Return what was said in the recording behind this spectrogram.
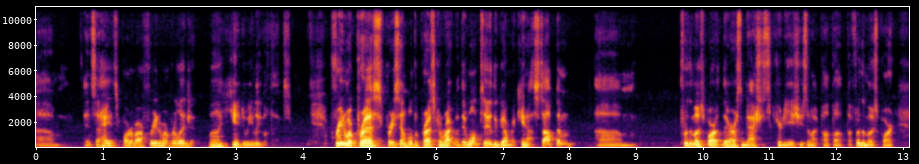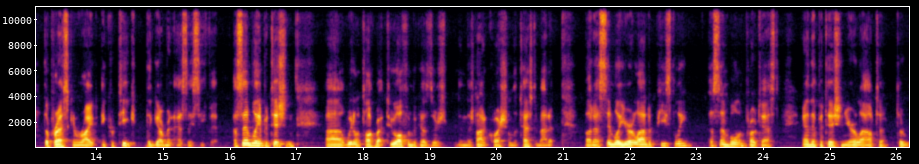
um, and say, hey, it's part of our freedom of religion. Well, you can't do illegal things. Freedom of press, pretty simple. The press can write what they want to. The government cannot stop them. Um, for the most part, there are some national security issues that might pop up, but for the most part, the press can write and critique the government as they see fit. Assembly and petition, uh, we don't talk about too often because there's there's not a question on the test about it. But assembly, you're allowed to peacefully assemble and protest, and then petition, you're allowed to to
